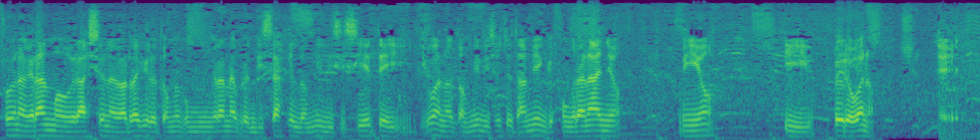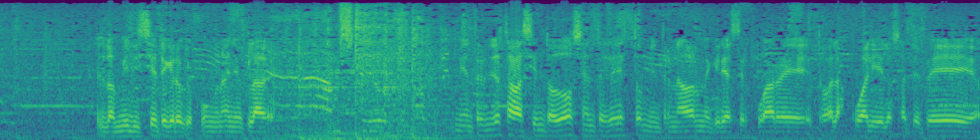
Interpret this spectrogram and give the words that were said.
fue una gran maduración, la verdad que lo tomé como un gran aprendizaje el 2017 y, y bueno, el 2018 también, que fue un gran año mío. Y, pero bueno, eh, el 2017 creo que fue un año clave. Mi entrenador yo estaba 112 antes de esto, mi entrenador me quería hacer jugar eh, todas las quali de los ATP,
